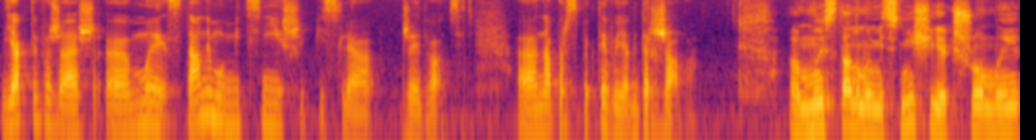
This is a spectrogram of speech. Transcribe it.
як ти вважаєш, е, ми станемо міцніші після G20 е, на перспективу як держава? ми станемо міцніші, якщо ми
